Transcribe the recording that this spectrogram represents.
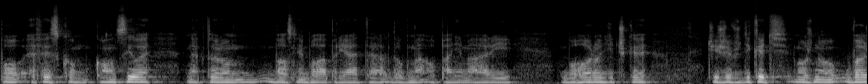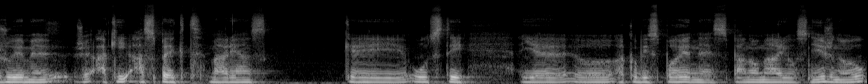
po Efeskom koncile, na ktorom vlastne bola prijatá dogma o Pane Márii Bohorodičke. Čiže vždy, keď možno uvažujeme, že aký aspekt marianskej úcty je e, akoby spojené s Panou Máriou Snežnou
